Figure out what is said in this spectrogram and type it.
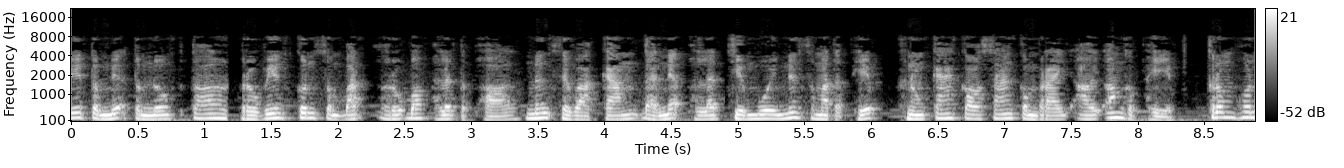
មានទំនាក់ទំនងផ្ទាល់រវាងគុណសម្បត្តិរបស់ផលិតផល និងសេវាកម្មដែលអ្នកផលិតជាមួយនឹងសមត្ថភាពក្នុងការកសាងកម្រៃឲ្យអង្គភាពក្រុមហ៊ុន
